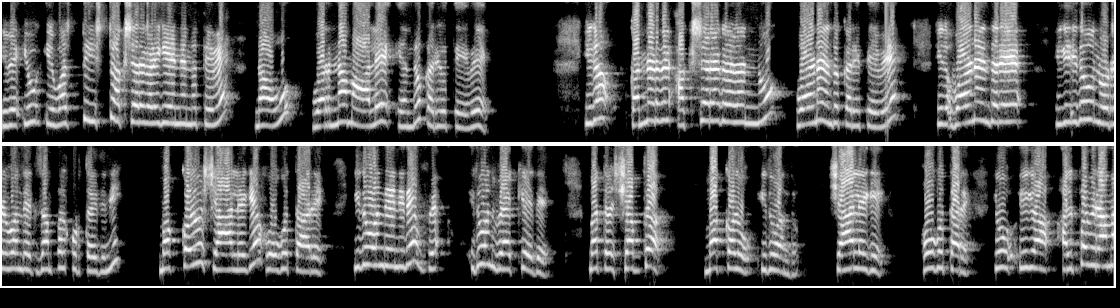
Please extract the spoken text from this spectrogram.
ಇವೆ. ಇವು ಇವತ್ತು ಇಷ್ಟು ಅಕ್ಷರಗಳಿಗೆ ಏನೆನ್ನುತ್ತೇವೆ ನಾವು ವರ್ಣಮಾಲೆ ಎಂದು ಕರೆಯುತ್ತೇವೆ. ಈಗ ಕನ್ನಡದಲ್ಲಿ ಅಕ್ಷರಗಳನ್ನು ವರ್ಣ ಎಂದು ಕರಿತೇವೆ. ಈಗ ವರ್ಣ ಎಂದರೆ ಈಗ ಇದು ನೋಡ್ರಿ, ಒಂದು ಎಕ್ಸಾಂಪಲ್ ಕೊಡ್ತಾ ಇದ್ದೀನಿ. ಮಕ್ಕಳು ಶಾಲೆಗೆ ಹೋಗುತ್ತಾರೆ. ಇದು ಒಂದೇನಿದೆ? ಇದು ಒಂದು ವ್ಯಾಖ್ಯೆ ಇದೆ. ಮತ್ತೆ ಶಬ್ದ, ಮಕ್ಕಳು, ಇದು ಒಂದು. ಶಾಲೆಗೆ ಹೋಗುತ್ತಾರೆ. ಇವು ಈಗ ಅಲ್ಪ ವಿರಾಮ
